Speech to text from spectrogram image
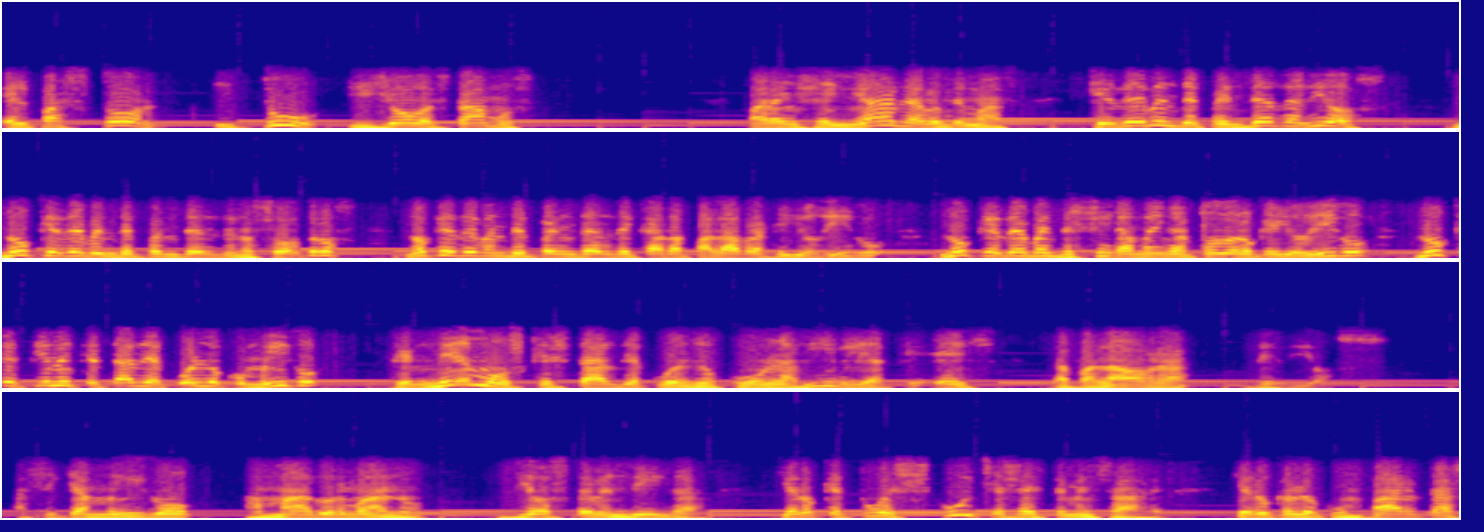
El pastor y tú y yo estamos para enseñarle a los demás que deben depender de Dios, no que deben depender de nosotros, no que deben depender de cada palabra que yo digo, no que deben decir amén a todo lo que yo digo, no que tienen que estar de acuerdo conmigo, tenemos que estar de acuerdo con la Biblia, que es la palabra de Dios. Así que amigo, amado hermano, Dios te bendiga. Quiero que tú escuches este mensaje, quiero que lo compartas,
